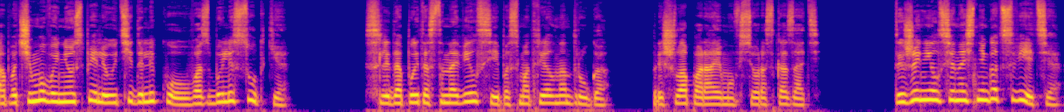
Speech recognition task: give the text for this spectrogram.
А почему вы не успели уйти далеко? У вас были сутки. Следопыт остановился и посмотрел на друга. Пришла пора ему все рассказать. «Ты женился на снегоцвете!»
